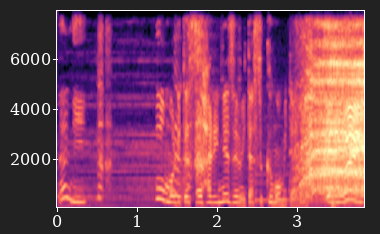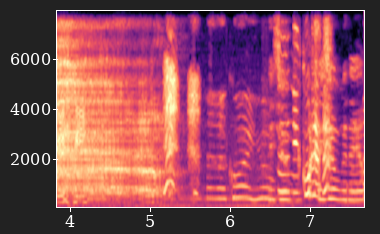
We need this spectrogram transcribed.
何？コウモリ足すハリネズミ足すクモみたいな。怖いよ。大丈夫大丈夫だよ。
